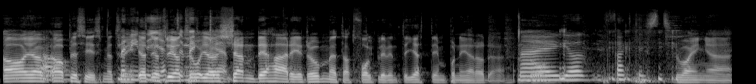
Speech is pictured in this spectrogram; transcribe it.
Ja, ja, ja precis. Men jag, tror, Men jag, jag, jag, tror, jag kände här i rummet att folk blev inte jätteimponerade. ändå. Nej, jag, faktiskt. Det var inga...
